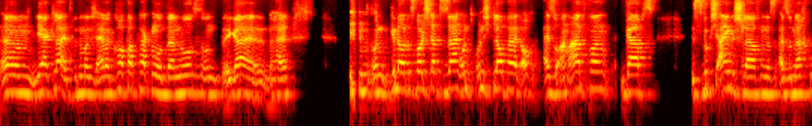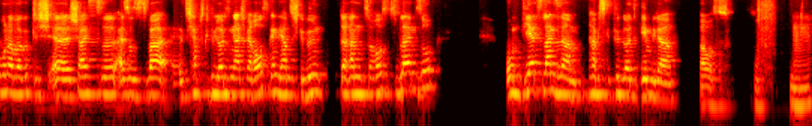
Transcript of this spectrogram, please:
ähm, ja klar, jetzt würde man sich einfach einen Koffer packen und dann los und egal, halt. Und genau das wollte ich dazu sagen. Und, und ich glaube halt auch, also am Anfang gab es, ist wirklich eingeschlafen. Das, also nach Corona war wirklich äh, scheiße. Also es war, ich habe das Gefühl, die Leute sind gar nicht mehr rausgegangen, die haben sich gewöhnt, daran zu Hause zu bleiben so. Und jetzt langsam habe ich das Gefühl, Leute gehen wieder raus. Mhm.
